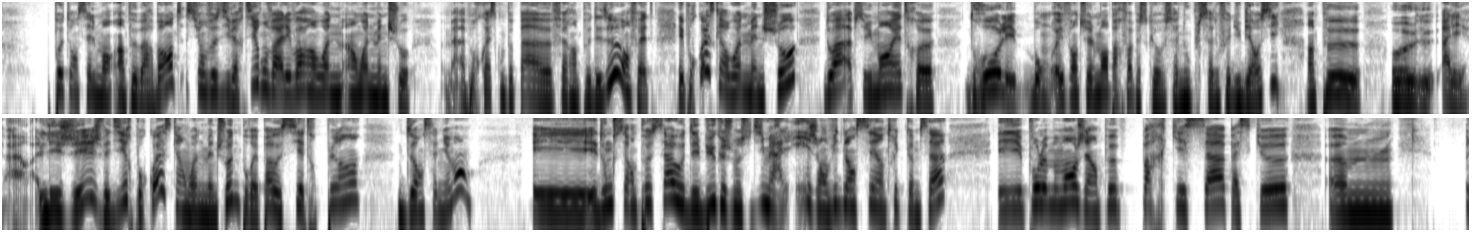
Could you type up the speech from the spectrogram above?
potentiellement un peu barbante. Si on veut se divertir, on va aller voir un one, one-man show. Bah, pourquoi est-ce qu'on peut pas euh, faire un peu des deux en fait? Et pourquoi est-ce qu'un one-man show doit absolument être euh, drôle et bon, éventuellement parfois parce que ça nous, ça nous fait du bien aussi, un peu, euh, allez, alors, léger, je vais dire. Pourquoi est-ce qu'un one-man show ne pourrait pas aussi être plein d'enseignements? Et, donc c'est un peu ça au début que je me suis dit, mais allez, j'ai envie de lancer un truc comme ça. Et pour le moment, j'ai un peu parqué ça parce que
